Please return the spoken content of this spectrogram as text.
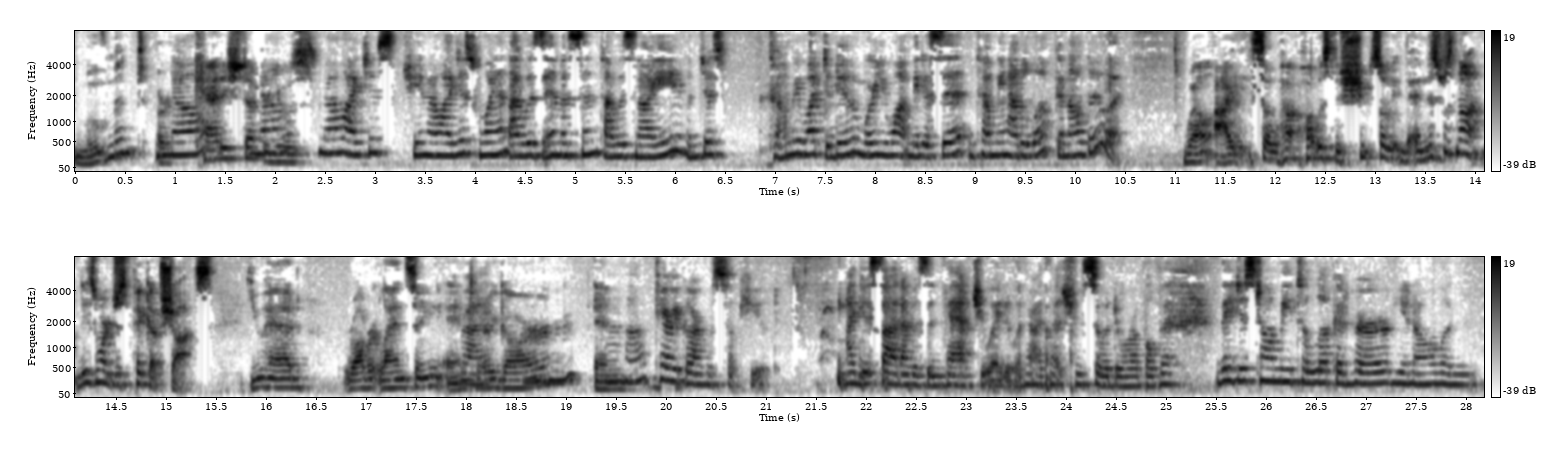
movement or no, caddish stuff, no, or you was no. I just, you know, I just went. I was innocent. I was naive, and just tell me what to do and where you want me to sit, and tell me how to look, and I'll do it. Well? I so how, what was the shoot? So and this was not; these weren't just pickup shots. You had Robert Lansing and Right. Teri Garr and Uh-huh. Teri Garr was so cute. I just thought I was infatuated with her. I thought she was so adorable. But they just told me to look at her, you know, and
